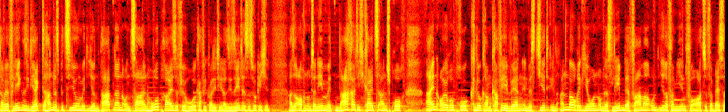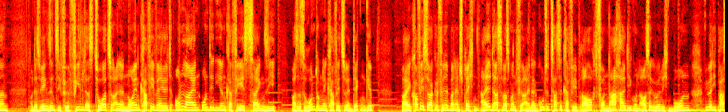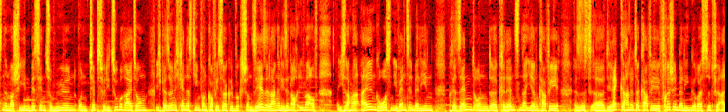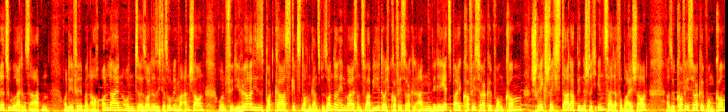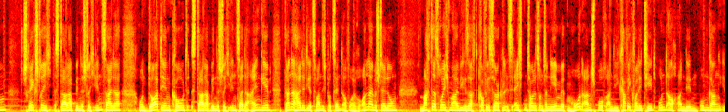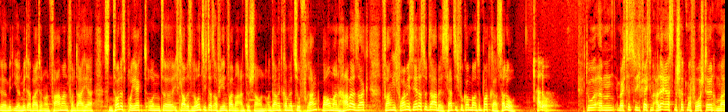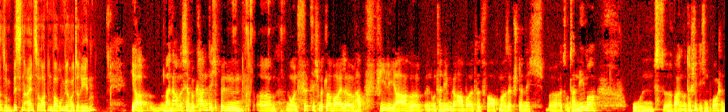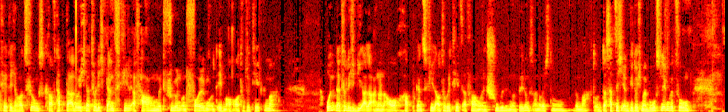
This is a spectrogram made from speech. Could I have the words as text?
Dabei pflegen sie direkte Handelsbeziehungen mit ihren Partnern und zahlen hohe Preise für hohe Kaffeequalität. Also ihr seht, es ist wirklich also auch ein Unternehmen mit Nachhaltigkeitsanspruch. Ein Euro pro Kilogramm Kaffee werden investiert in Anbauregionen, um das Leben der Farmer und ihre Familien vor Ort zu verbessern. Und deswegen sind sie für viele das Tor zu einer neuen Kaffeewelt. Online und in ihren Cafés zeigen sie, was es rund um den Kaffee zu entdecken gibt. Bei Coffee Circle findet man entsprechend all das, was man für eine gute Tasse Kaffee braucht, von nachhaltigen und außergewöhnlichen Bohnen über die passenden Maschinen bis hin zu Mühlen und Tipps für die Zubereitung. Ich persönlich kenne das Team von Coffee Circle wirklich schon sehr, sehr lange. Die sind auch immer auf, ich sag mal, allen großen Events in Berlin präsent und äh, kredenzen da ihren Kaffee. Es ist äh, direkt gehandelter Kaffee, frisch in Berlin geröstet für alle Zubereitungsarten und den findet man auch online und äh, sollte sich das unbedingt mal anschauen. Und für die Hörer dieses Podcasts gibt es noch einen ganz besonderen Hinweis und zwar bietet euch Coffee Circle an, wenn ihr jetzt bei coffeecircle.com startup-insider vorbeischaut, also coffeecircle.com startup-insider und dort den Code startup-insider eingebt, dann erhaltet ihr 20% auf eure Online-Bestellung. Macht das ruhig mal. Wie gesagt, Coffee Circle ist echt ein tolles Unternehmen mit einem hohen Anspruch an die Kaffeequalität und auch an den Umgang äh, mit ihren Mitarbeitern und Farmern. Von daher ist ein tolles Projekt und äh, ich glaube, es lohnt sich, das auf jeden Fall mal anzuschauen. Und damit kommen wir zu Frank Baumann-Habersack. Frank, ich freue mich sehr, dass du da bist. Herzlich willkommen bei uns im Podcast. Hallo. Hallo. Du, ähm, möchtest du dich vielleicht im allerersten Schritt mal vorstellen, um mal so ein bisschen einzuordnen, warum wir heute reden? Ja, mein Name ist ja bekannt. Ich bin äh, 49 mittlerweile, habe viele Jahre in Unternehmen gearbeitet, war auch mal selbstständig äh, als Unternehmer und äh, war in unterschiedlichen Branchen tätig, auch als Führungskraft, habe dadurch natürlich ganz viel Erfahrung mit Führen und Folgen und eben auch Autorität gemacht. Und natürlich wie alle anderen auch, habe ganz viel Autoritätserfahrung in Schulen und Bildungseinrichtungen gemacht. Und das hat sich irgendwie durch mein Berufsleben gezogen.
